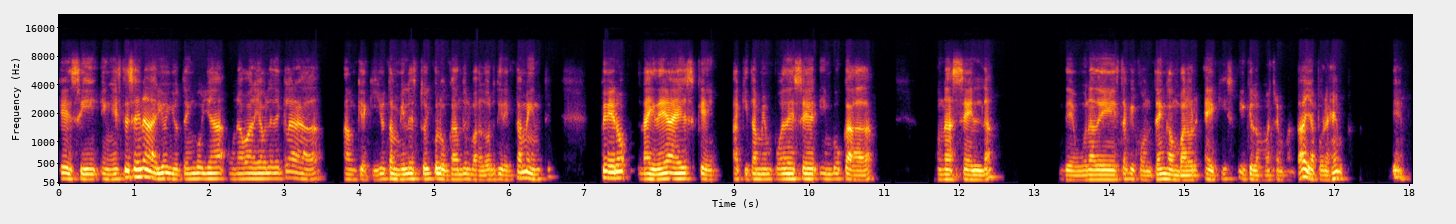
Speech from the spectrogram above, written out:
que si en este escenario yo tengo ya una variable declarada, aunque aquí yo también le estoy colocando el valor directamente, pero la idea es que aquí también puede ser invocada una celda de una de estas que contenga un valor X y que lo muestre en pantalla, por ejemplo. Bien,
